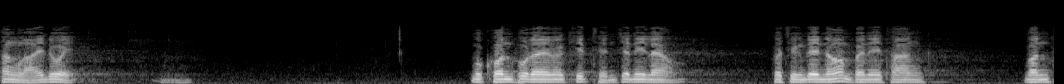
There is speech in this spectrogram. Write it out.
ทั้งหลายด้วย บุคคลผู้ใดมาคิดเห็นเช่นนี้แล้ว ก็จึงได้น้อมไปในทาง บรรพ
